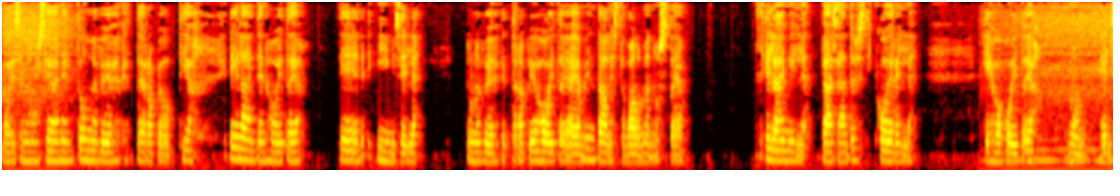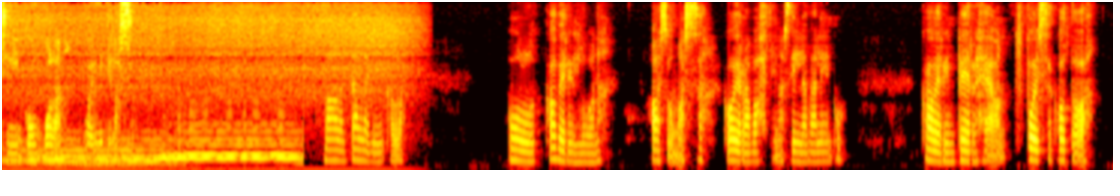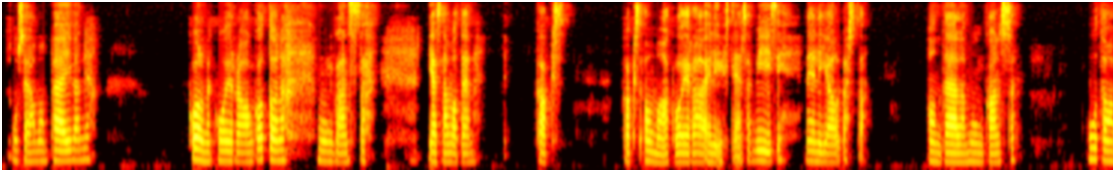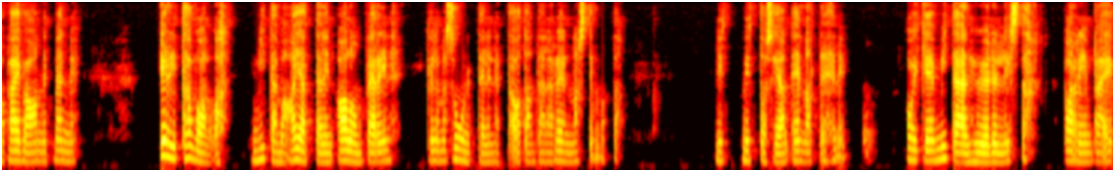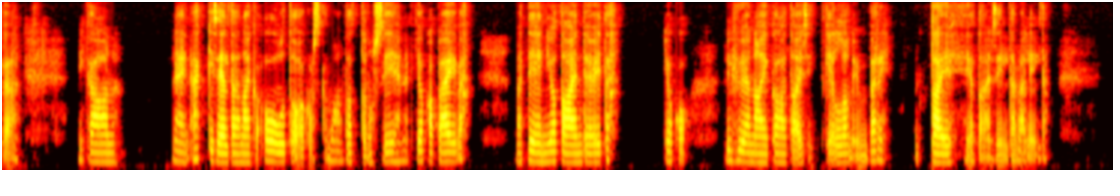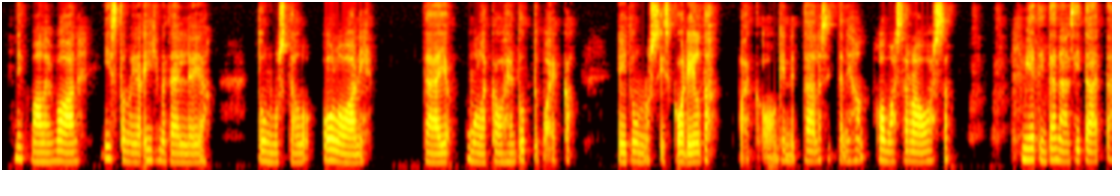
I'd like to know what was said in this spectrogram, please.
Kaisa Nousiainen, tunnevyöhyketerapeutti ja eläintenhoitaja. Teen ihmisille tunnevyöhyketerapiahoitoja ja mentaalista valmennusta ja eläimille, pääsääntöisesti koirille, kehohoitoja mun Helsingin Kumpulan toimitilassa. Mä olen tällä viikolla ollut kaverin luona asumassa koiravahtina sillä väliin, kun kaverin perhe on poissa kotoa useamman päivän ja kolme koiraa on kotona mun kanssa ja samoin kaksi, kaksi omaa koiraa, eli yhteensä viisi nelijalkasta on täällä mun kanssa. Muutama päivä on nyt mennyt eri tavalla, mitä mä ajattelin alun perin. Kyllä mä suunnittelin, että otan täällä rennosti, mutta nyt, nyt tosiaan en ole tehnyt oikein mitään hyödyllistä parin päivään, mikä on näin äkkiseltään aika outoa, koska mä oon tottunut siihen, että joka päivä mä teen jotain töitä, joko lyhyen aikaa tai sitten kellon ympäri tai jotain siltä väliltä. Nyt mä olen vaan istunut ja ihmetellyt ja tunnustellut oloani. Tää ei ole mulle kauhean tuttu paikka. Ei tunnu siis kodilta, vaikka onkin nyt täällä sitten ihan omassa rauhassa. Mietin tänään sitä, että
